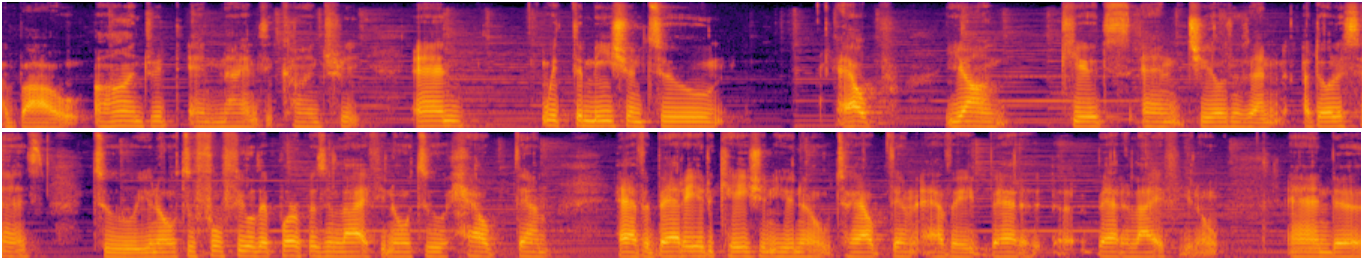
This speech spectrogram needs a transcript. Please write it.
about 190 countries and with the mission to help young kids and children and adolescents to you know to fulfill their purpose in life you know to help them have a better education you know to help them have a better uh, better life you know and uh,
